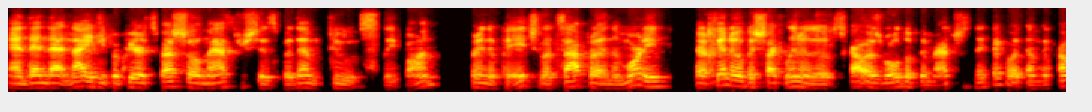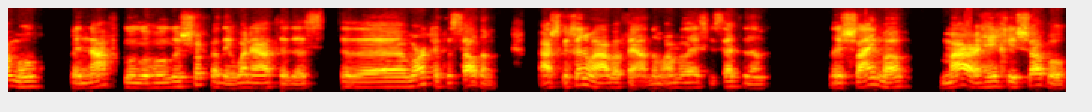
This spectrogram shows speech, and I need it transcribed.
and then that night he prepared special mattresses for them to sleep on. Turning the page, Latzapra in the morning, the scholars rolled up the mattress and they took with them. The Kamu, they went out to this to the market to sell them. Ashkechinu Abba found them. Amalei who said to them, Shaima, Mar Hechi Shavu.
